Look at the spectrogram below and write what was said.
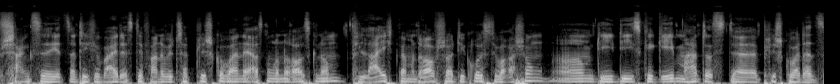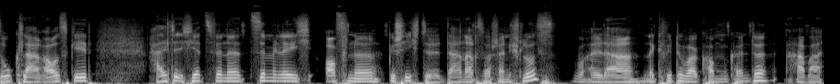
Chance jetzt natürlich für beide. Stefanovic hat Pliskova in der ersten Runde rausgenommen. Vielleicht, wenn man draufschaut, die größte Überraschung, ähm, die, die es gegeben hat, dass der Pliskova da so klar rausgeht halte ich jetzt für eine ziemlich offene Geschichte. Danach ist wahrscheinlich Schluss, weil da eine Quitova kommen könnte. Aber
